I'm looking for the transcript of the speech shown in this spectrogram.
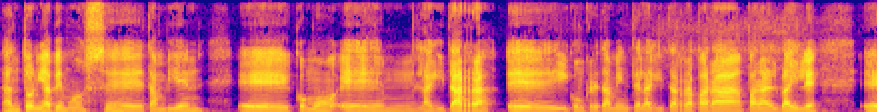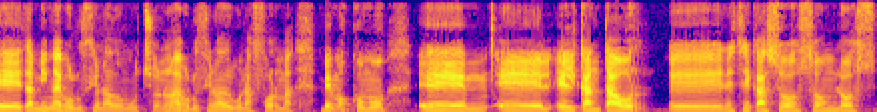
Antonia, vemos también eh, como em, la guitarra eh, y concretamente la guitarra para, el baile. Eh, también ha evolucionado mucho, ¿no? Ha evolucionado de alguna forma. Vemos como em, el, el, cantaor, en este caso, son los,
